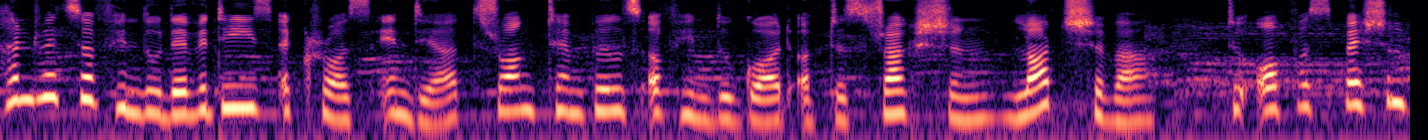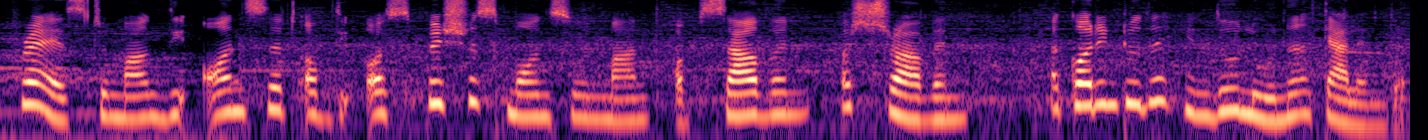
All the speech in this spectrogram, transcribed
Hundreds of Hindu devotees across India thronged temples of Hindu god of destruction, Lord Shiva, to offer special prayers to mark the onset of the auspicious monsoon month of Sawan or Shravan according to the Hindu lunar calendar.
